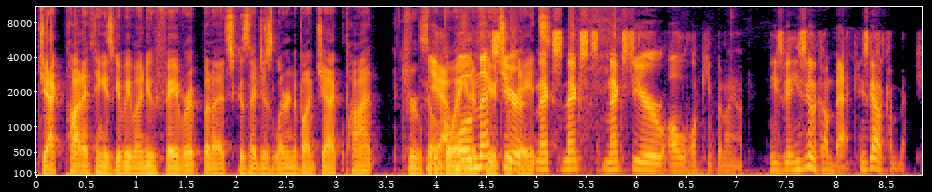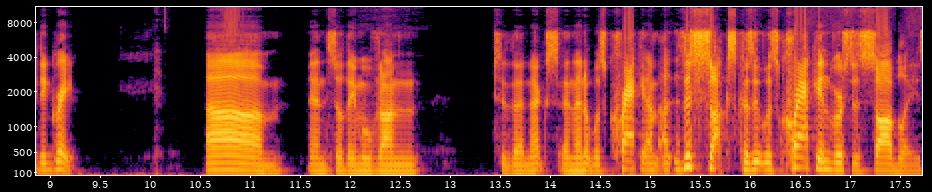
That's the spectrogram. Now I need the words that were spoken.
Jackpot, I think, is gonna be my new favorite, but it's because I just learned about Jackpot. True. So yeah, going well, next year, dates. next next next year, I'll I'll keep an eye on. He's gonna, he's gonna come back. He's got to come back. He did great. Um, and so they moved on to the next, and then it was Kraken. Um, uh, this sucks because it was Kraken versus Sawblaze,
